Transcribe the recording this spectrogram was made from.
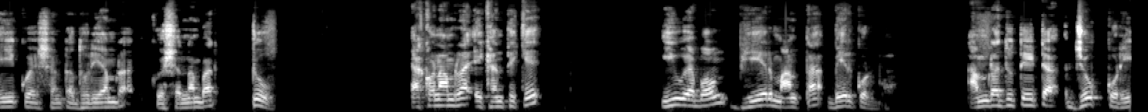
এই ইকুয়েশনটা ধরি আমরা ইকুয়েশন নাম্বার টু এখন আমরা এখান থেকে ইউ এবং ভি এর মানটা বের করব। আমরা যদি এটা যোগ করি,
